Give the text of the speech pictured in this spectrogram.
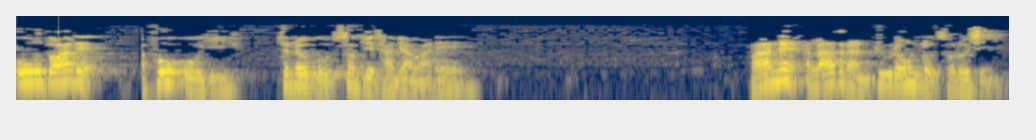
အိုသွားတဲ့အဖိုးအိုကြီးကျွန်ုပ်ကိုစွန့်ပစ်ထားကြပါတယ်ဘာနဲ့အလားတရံတူတုံးလို့ဆိုလို့ရှိရင်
